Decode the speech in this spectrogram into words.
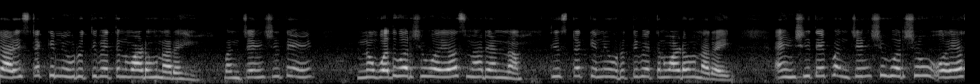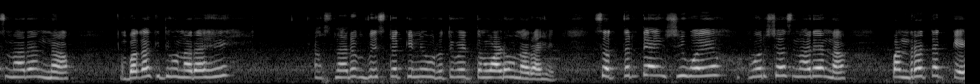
चाळीस टक्के निवृत्तीवेतन वाढ होणार आहे. पंच्याऐंशी ते नव्वद वर्ष वय असणाऱ्यांना तीस टक्के निवृत्तीवेतन वाढ होणार आहे. ऐंशी ते पंच्याऐंशी वर्ष वय असणाऱ्यांना बघा किती होणार आहे. असणारे वीस टक्के निवृत्तीवेतन वाढ होणार आहे. सत्तर ते ऐंशी वय वर्ष असणाऱ्यांना पंधरा टक्के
